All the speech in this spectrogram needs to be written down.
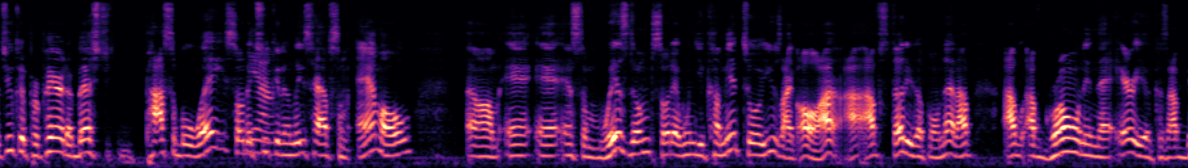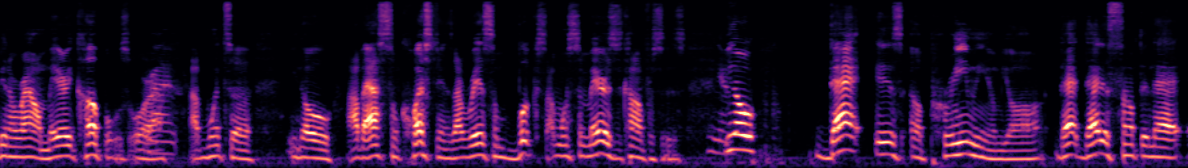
But you could prepare the best possible way so that you can at least have some ammo um, and, and, and some wisdom so that when you come into it, you're like, oh, I, I, I've studied up on that. I've, I've, I've grown in that area because I've been around married couples or Right. I, I've went to, you know, I've asked some questions. I've read some books. I went to some marriage conferences. Yeah. You know, that is a premium, y'all. That That is something that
